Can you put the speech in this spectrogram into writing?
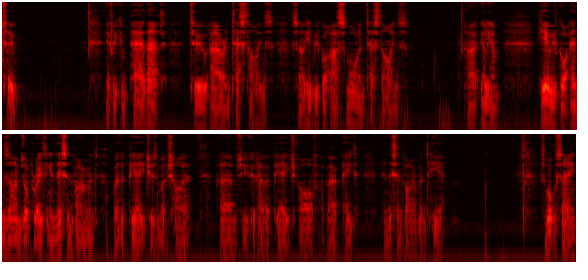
2 if we compare that to our intestines, so here we've got our small intestines, uh, ileum. Here we've got enzymes operating in this environment where the pH is much higher. Um, so you could have a pH of about 8 in this environment here. So what we're saying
